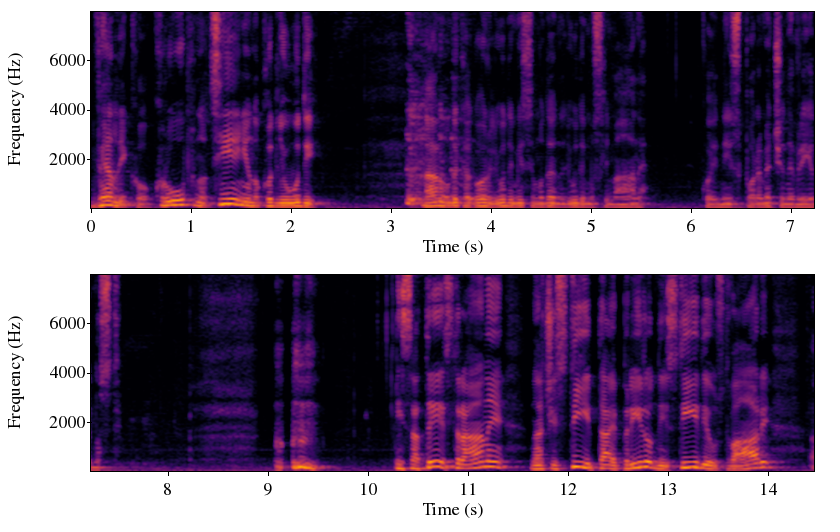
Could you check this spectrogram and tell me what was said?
veliko, krupno, cijenjeno kod ljudi. Naravno, ovdje kad govori ljudi, mislimo da je na ljude muslimane, koji nisu poremećene vrijednosti. I sa te strane, znači stid, taj prirodni stid je u stvari uh,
